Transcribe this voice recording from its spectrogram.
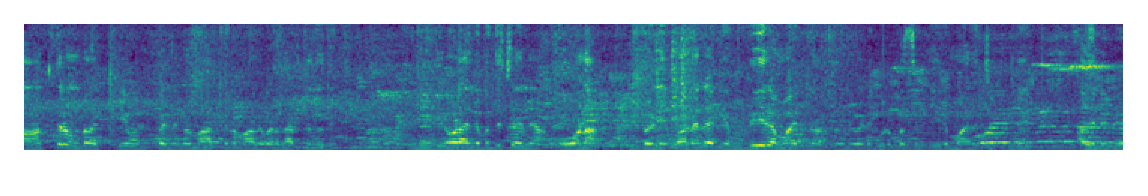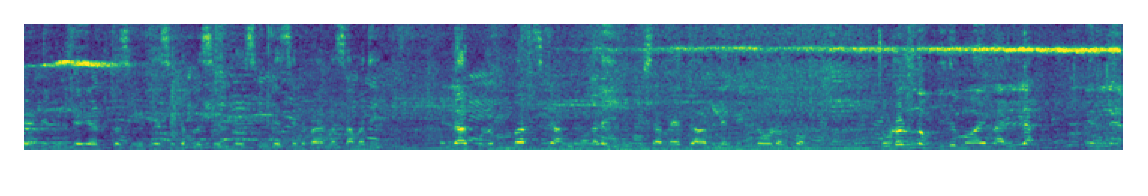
മാത്രം ഉണ്ടാക്കിയ ഉൽപ്പന്നങ്ങൾ മാത്രമാണ് ഇവിടെ നടത്തുന്നത്. ഇനി ഇതിനോടനുബന്ധിച്ച് തന്നെ ഓണ വിപണി വളരെ ഗംഭീരമായിട്ട് നടത്തുന്നതിന് വേണ്ടി കുടുംബശ്രീ തീരുമാനിച്ചിട്ടുണ്ട്. അതിനുവേണ്ടി മുൻകൈയെടുത്ത സി ഡി എസിന്റെ പ്രസിഡന്റ് സി ഡി എസിന്റെ ഭരണസമിതി എല്ലാ കുടുംബശ്രീ അംഗങ്ങളെയും ഈ സമയത്ത് അഭിനന്ദിക്കുന്നതോടൊപ്പം തുടർന്നും ഇതുമായി നല്ല പിന്നെ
